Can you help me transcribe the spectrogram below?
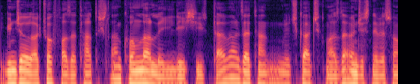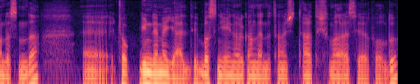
güncel olarak çok fazla tartışılan konularla ilgili değişiklikler var. Zaten çıkar çıkmaz da öncesinde ve sonrasında e, çok gündeme geldi. Basın yayın organlarında tartışmalara sebep oldu.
